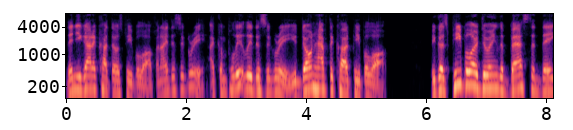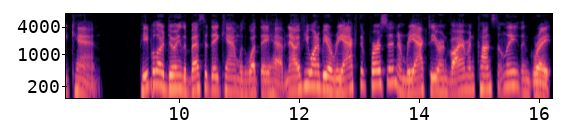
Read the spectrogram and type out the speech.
then you got to cut those people off. And I disagree. I completely disagree. You don't have to cut people off because people are doing the best that they can. People are doing the best that they can with what they have. Now, if you want to be a reactive person and react to your environment constantly, then great.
